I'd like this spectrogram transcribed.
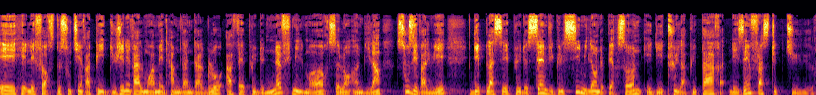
et les forces de soutien rapide du général Mohamed Hamdan Daglo a fait plus de 9000 morts selon un bilan sous-évalué, déplacé plus de 5,6 millions de personnes et détruit la plupart des infrastructures.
